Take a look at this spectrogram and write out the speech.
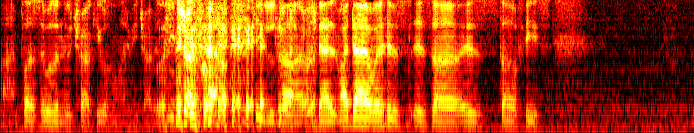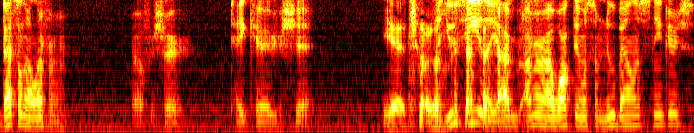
Uh, plus, it was a new truck. He wasn't letting me drive his new truck. he, my dad, my dad with his his uh his stuff. He's that's something I learned from him, bro, for sure. Take care of your shit. Yeah, totally. Like you see, like I, I remember I walked in with some New Balance sneakers.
